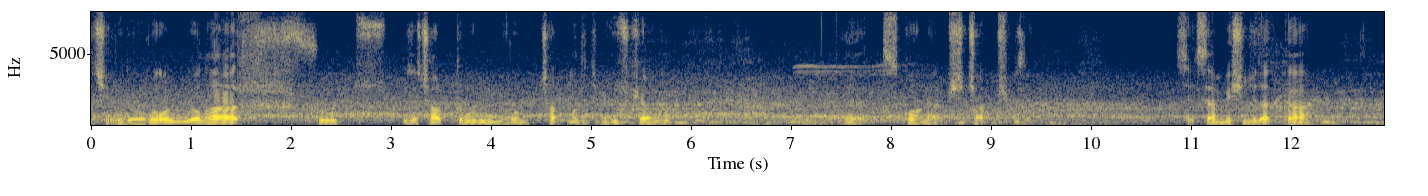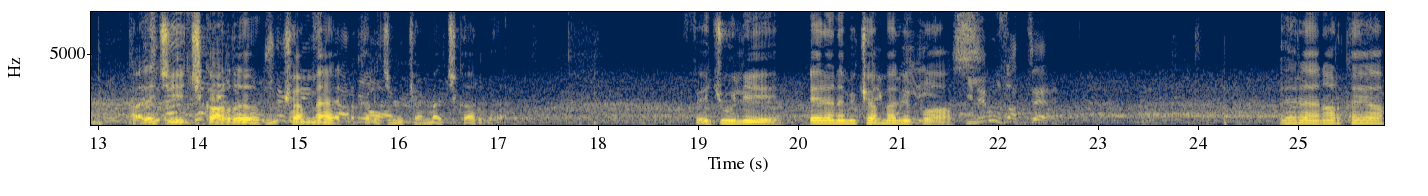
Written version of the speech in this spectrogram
İçeri doğru oynuyorlar. Şut bize çarptı mı bilmiyorum. Çarpmadı gibi gözüküyor ama. Evet. Kornermiş. Çarpmış bize. 85. dakika. Kaleci çıkardı. Mükemmel. Kaleci mükemmel çıkardı. Feculi. Eren'e mükemmel bir pas. Eren arkaya.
